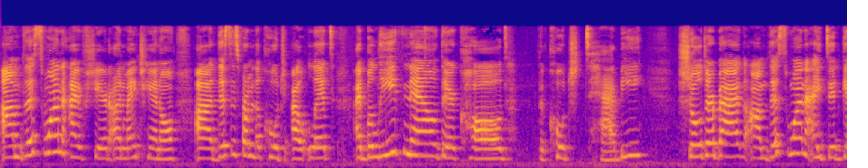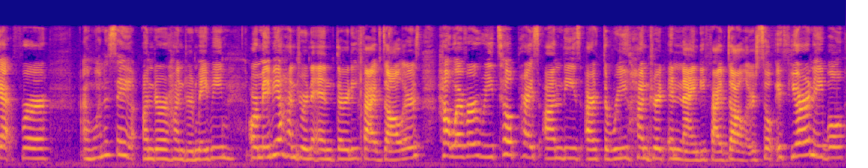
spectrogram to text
Um this one i've shared on my channel. Uh this is from the coach outlet. I believe now they're called the coach tabby shoulder bag. Um this one i did get for I want to say under 100 maybe or maybe $135 however retail price on these are $395 so if you're unable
